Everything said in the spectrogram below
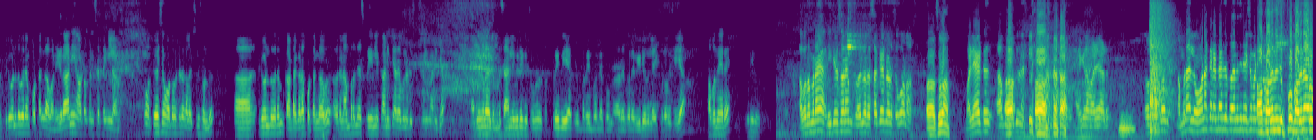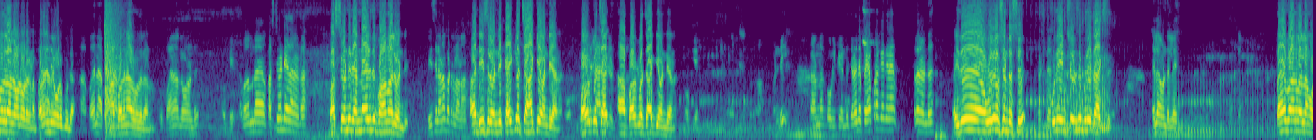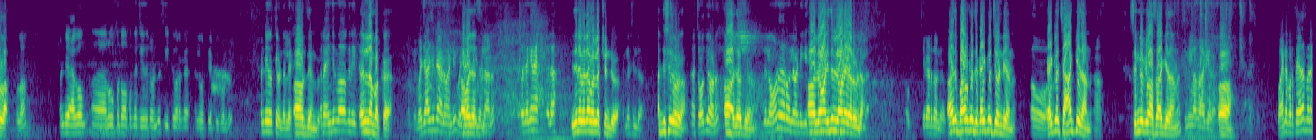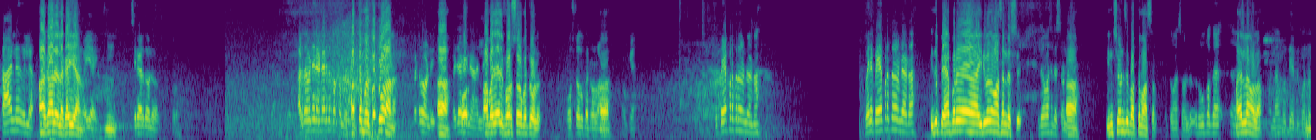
തിരുവനന്തപുരം പൊട്ടങ്കാവാണ്. ഇറാനി ഓട്ടോ കൺസൾട്ടിങ്ങിലാണ് അപ്പോൾ അത്യാവശ്യം ഓട്ടോറിക്ഷയുടെ കളക്ഷൻസ് ഉണ്ട്. തിരുവനന്തപുരം കാട്ടാക്കട പൊട്ടങ്കാവ്. അവരുടെ നമ്പർ ഞാൻ സ്ക്രീനിൽ കാണിക്കാം അതേപോലെ ഡിസ്ക്രിപ്ഷനിൽ കാണിക്കാം. അപ്പോൾ നിങ്ങൾ നമ്മുടെ ചാനൽ വീഡിയോ ഇഷ്ടം സബ്സ്ക്രൈബ് ചെയ്യുക എപ്പോഴും പറയും പോലെ അപ്പം അതേപോലെ വീഡിയോ ഒന്ന് ലൈക്ക് കൂടെ ചെയ്യുക. അപ്പോൾ നേരെ വീഡിയോ അപ്പോൾ നമ്മുടെ ഡീറ്റെയിൽസ് പറയാം രസമൊക്കെ ഉണ്ട് സുഖമാണോ? സുഖം. മഴയായിട്ട് ഭയങ്കര മഴയാണ്. നമ്മുടെ ലോണൊക്കെ രണ്ടായിരത്തി പതിനഞ്ചിന് ശേഷം പതിനഞ്ച് ഇപ്പൊ പതിനാറ് മുതലാണ് ലോൺ കൊടുക്കണം പതിനഞ്ചിന് കൊടുക്കൂല. പതിനാറ് മുതലാണ്. പതിനാറ് ലോൺ ഉണ്ട് ഓക്കെ. അപ്പൊ നമ്മുടെ ഫസ്റ്റ് വണ്ടി ഏതാണ് ഫസ്റ്റ് വണ്ടി രണ്ടായിരത്തി പതിനാല് വണ്ടി. ഡീസലാണോ പെട്രോളാണോ? ആ ഡീസൽ വണ്ടി. കൈ ക്ലച്ച് ആക്കിയ വണ്ടിയാണ്. പവർ ക്ലച്ച് ആ പവർ ക്ലച്ച് ആക്കിയ വണ്ടിയാണ്. ഓക്കെ. വണ്ടി കാണുന്ന ക്വാളിറ്റി ഉണ്ട്. ചേട്ടാ പേപ്പറൊക്കെ എങ്ങനെ? എത്ര ഉണ്ട്? ഇത് ഒരു വർഷം ടെസ്റ്റ്. പുതിയ ഇൻഷുറൻസ് പുതിയ ടാക്സ് എല്ലാം ഉണ്ടല്ലേ? ടയർ ഭാഗങ്ങളെല്ലാം കൊള്ളാം. കൊള്ളാം. വണ്ടി അകവും റൂഫ് ടോപ്പൊക്കെ ചെയ്തിട്ടുണ്ട്. സീറ്റ് വർക്ക് നല്ല വൃത്തിയായിട്ടുണ്ട് വണ്ടി വൃത്തിയുണ്ടല്ലേ? വൃത്തിയുണ്ട്. എഞ്ചിൻ ഭാഗമൊക്കെ നീറ്റ് എല്ലാം പക്ക. ബജാജിന്റെ ആണ് വണ്ടി. ബജാജ് ഡീസലാണ്. അപ്പോൾ എങ്ങനെ വില? ഇതിന്റെ വില ഒരു ലക്ഷം രൂപ. ഒരു ലക്ഷം രൂപ. അഡ്ജസ്റ്റ് ചെയ്ത് കൊടുക്കാം. ആ ചോദ്യമാണ്. ആ ചോദ്യമാണ്. ഇത് ലോൺ കയറുമല്ലോ വണ്ടിക്ക്? ആ ലോൺ ഇതിൽ ലോൺ കയറില്ല ഓക്കെ. ശരി അടുത്ത വണ്ടി. അതായത് പവർ ക്ലച്ച് കൈ ക്ലച്ച് വണ്ടിയാണ്. കൈ ക്ലച്ച് ആക്കിയതാണ്. സിംഗിൾ ക്ലാസ് ആക്കിയതാണ്. സിംഗിൾ ക്ലാസ് ആക്കിയതാണ്. ആ. അതിന്റെ പ്രത്യേകത പിന്നെ കാലിൽ ഇല്ല. ആ കാലല്ല കൈയാണ്. കൈയായി. ശരി അടുത്ത വണ്ടി അടുത്ത വണ്ടി രണ്ടായിരത്തി പത്തൊമ്പത്. പത്തൊമ്പത് പെട്രോൾ ആണ് പെട്രോൾ വണ്ടി. ആ Bajaj four stock petrol four stock petrol ആണ് ഓക്കെ. പേപ്പർ എത്ര ഉണ്ട് ചേട്ടാ പിന്നെ പേപ്പർ എത്ര ഉണ്ട് ചേട്ടാ ഇത് പേപ്പർ ഇരുപത് മാസം ടെസ്റ്റ്. ഇരുപത് മാസം ടെസ്റ്റ് ഉണ്ട്. ഇൻഷുറൻസ് പത്ത് മാസം. പത്ത് മാസം ഉണ്ട് റൂഫൊക്കെ എല്ലാം കൊള്ളാം. എല്ലാം വൃത്തിയായിട്ടുണ്ട്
